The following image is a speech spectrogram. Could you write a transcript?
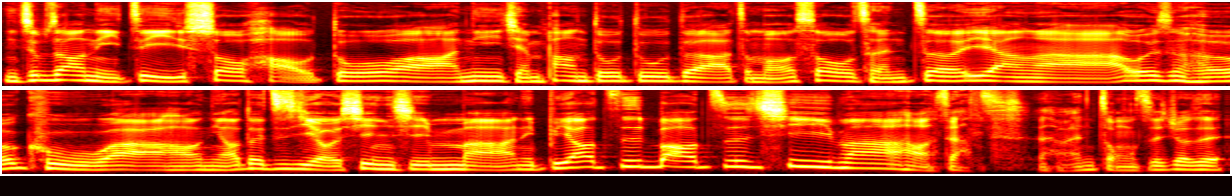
你知不知道你自己瘦好多啊？你以前胖嘟嘟的啊，怎么瘦成这样啊？为什么何苦啊？好，你要对自己有信心嘛，你不要自暴自弃嘛。好，这样子，反正总之就是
